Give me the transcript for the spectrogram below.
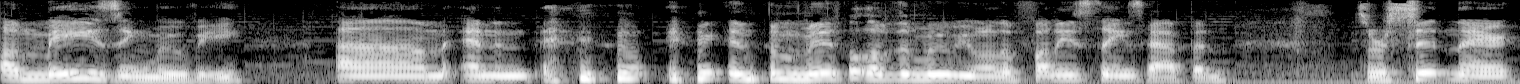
Amazing movie. Um, and in, in the middle of the movie, one of the funniest things happened. So we're sitting there,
